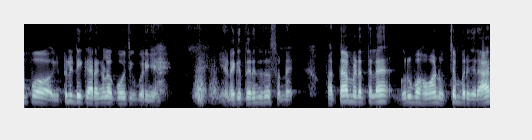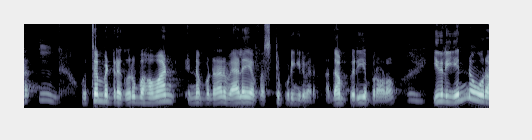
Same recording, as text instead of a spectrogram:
அப்போது யூட்டிலிட்டிக்காரங்களாம் கோச்சுக்கு போகிறீங்க எனக்கு தெரிஞ்சதை சொன்னேன். பத்தாம் இடத்துல குரு பகவான் உச்சம் பெறுகிறார். உச்சம் பெற்ற குரு பகவான் என்ன பண்ணுறார் வேலையை ஃபஸ்ட்டு பிடிங்கிடுவார். அதான் பெரிய ப்ராப்ளம். இதில் என்ன ஒரு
